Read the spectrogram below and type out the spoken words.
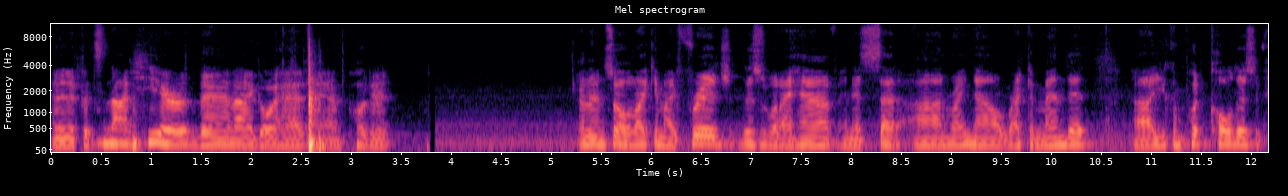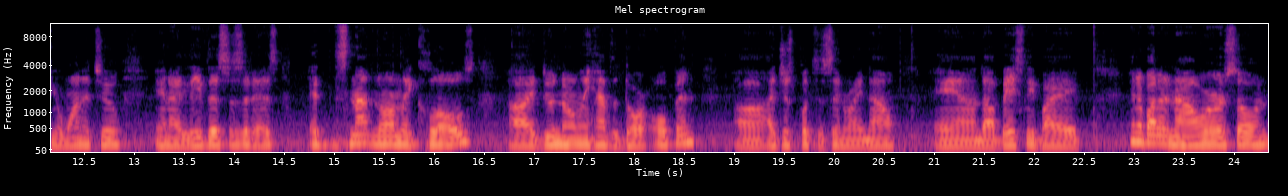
And then if it's not here, then I go ahead and put it and then so like in my fridge, this is what I have and it's set on right now, recommended. Uh, you can put coldest if you wanted to and I leave this as it is. It's not normally closed. I do normally have the door open. Uh, I just put this in right now and uh, basically by in about an hour or so,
